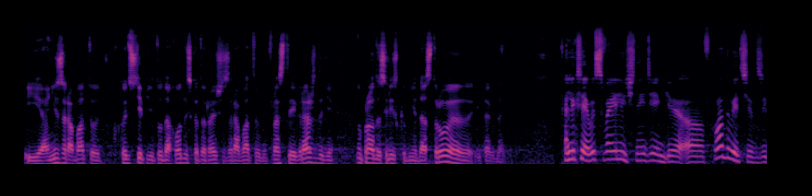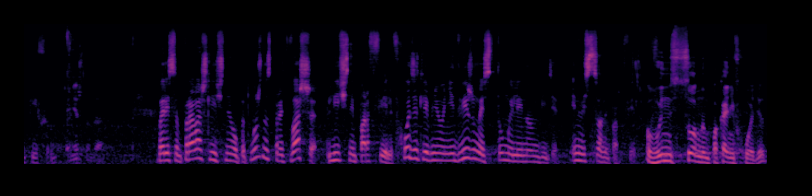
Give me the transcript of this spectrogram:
и они зарабатывают в какой-то степени ту доходность, которую раньше зарабатывали простые граждане, ну, правда, с риском недостроя и так далее. Алексей, вы свои личные деньги э, вкладываете в ZPIF? Конечно, да. Бориса, про ваш личный опыт можно спросить? Ваш личный портфель, входит ли в него недвижимость в том или ином виде? Инвестиционный портфель? В инвестиционном пока не входит.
